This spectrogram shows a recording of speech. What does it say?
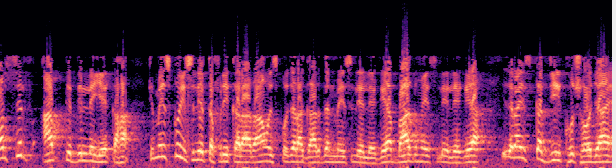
اور صرف آپ کے دل نے یہ کہا کہ میں اس کو اس لیے تفریح کرا رہا ہوں، اس کو ذرا گاردن میں اس لیے لے گیا، باغ میں اس لیے لے گیا ذرا اس کا جی خوش ہو جائے۔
